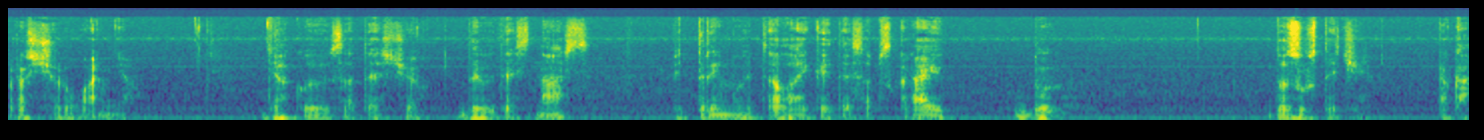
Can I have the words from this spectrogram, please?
Розчарування. Дякую за те, що дивитесь нас. Підтримуйте, лайкайте, сабскрайб. До зустрічі. Пока.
